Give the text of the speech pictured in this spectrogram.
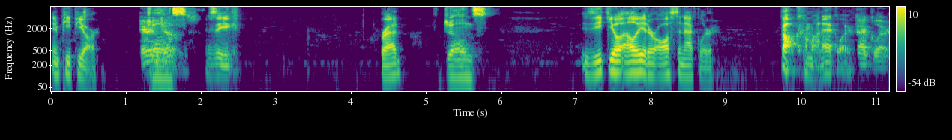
in PPR. Aaron Jones. Jones. Zeke. Brad. Jones. Ezekiel Elliott or Austin Ekeler. Oh, come on, Eckler. Ekeler.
